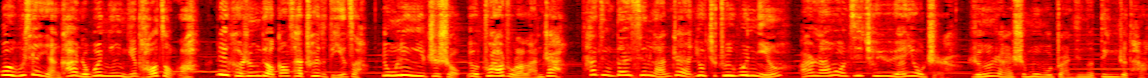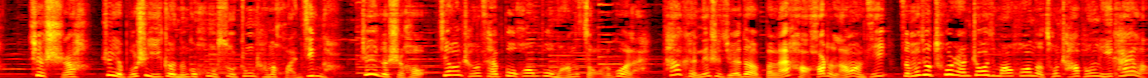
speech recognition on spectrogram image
魏无羡眼看着温宁已经逃走了，立刻扔掉刚才吹的笛子，用另一只手又抓住了蓝湛。他竟担心蓝湛又去追温宁，而蓝忘机却欲言又止，仍然是目不转睛地盯着他。确实啊，这也不是一个能够互诉衷肠的环境啊。这个时候，江城才不慌不忙地走了过来。他肯定是觉得本来好好的蓝忘机，怎么就突然着急忙慌地从茶棚离开了？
